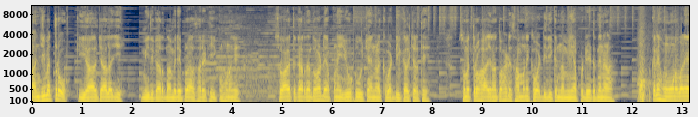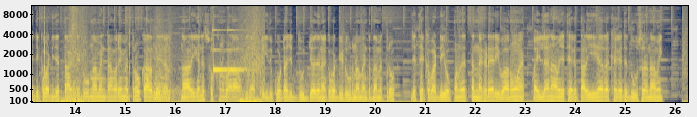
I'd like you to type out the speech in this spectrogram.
ਹਾਂਜੀ ਮਿੱਤਰੋ, ਕੀ ਹਾਲ ਚਾਲ ਹੈ ਜੀ? ਉਮੀਦ ਕਰਦਾ ਮੇਰੇ ਭਰਾ ਸਾਰੇ ਠੀਕ ਹੋਣਗੇ। ਸਵਾਗਤ ਕਰਦੇ ਹਾਂ ਤੁਹਾਡੇ ਆਪਣੇ YouTube ਚੈਨਲ ਕਬੱਡੀ ਕਲਚਰ ਤੇ। ਸੋ ਮਿੱਤਰੋ, ਹਾਜ਼ਰ ਹਾਂ ਤੁਹਾਡੇ ਸਾਹਮਣੇ ਕਬੱਡੀ ਦੀ ਇੱਕ ਨਵੀਂ ਅਪਡੇਟ ਦੇ ਨਾਲ। ਕਹਿੰਦੇ ਹੋਣ ਵਾਲੇ ਅੱਜ ਕਬੱਡੀ ਦੇ ਤਾਕੜੇ ਟੂਰਨਾਮੈਂਟਾਂ ਬਾਰੇ ਮਿੱਤਰੋ ਕਰਦੇ ਹਾਂ ਗੱਲ। ਨਾਲ ਹੀ ਕਹਿੰਦੇ ਸੁਖਣ ਵਾਲਾ ਜ਼ਿਲ੍ਹਾ ਫਰੀਦਕੋਟ ਅੱਜ ਦੂਜਾ ਦਿਨ ਹੈ ਕਬੱਡੀ ਟੂਰਨਾਮੈਂਟ ਦਾ ਮਿੱਤਰੋ, ਜਿੱਥੇ ਕਬੱਡੀ ਓਪਨ ਦੇ ਤਿੰਨ ਖਿਡਾਰੀ ਬਾਹਰੋਂ ਆ ਪਹਿਲਾ ਨਾਮ ਜਿੱਥੇ 41000 ਰੱਖਿਆ ਗਿਆ ਤੇ ਦੂਸਰਾ ਨਾਮ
